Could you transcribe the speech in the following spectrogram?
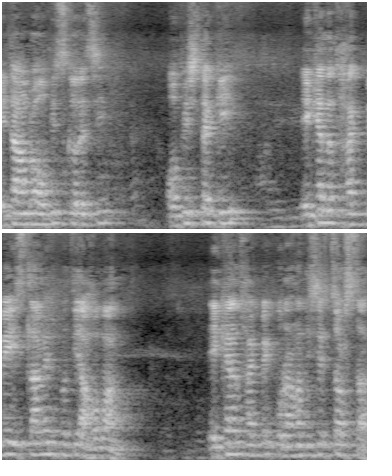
এটা আমরা অফিস করেছি। অফিসটা কি? এখানে থাকবে ইসলামের প্রতি আহ্বান। এখানে থাকবে কোরআন হাদিসের চর্চা।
